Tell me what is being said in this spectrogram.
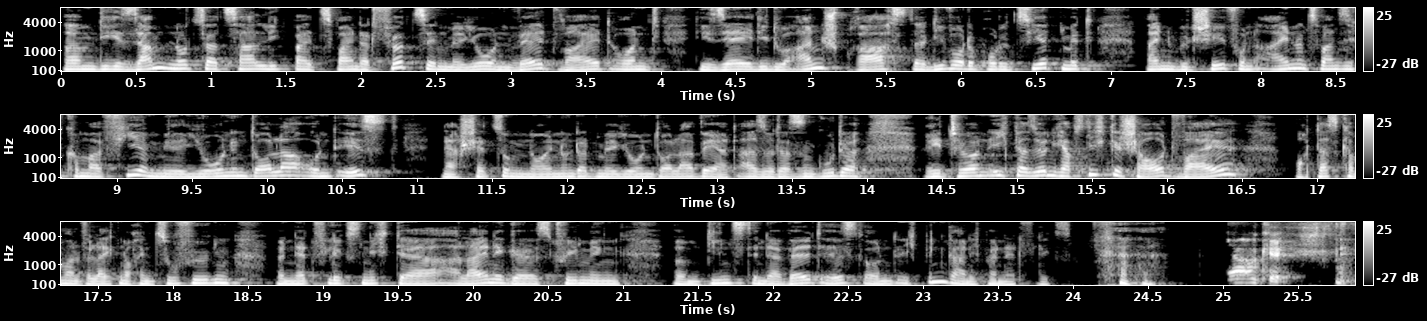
Ähm, die Gesamtnutzerzahl liegt bei 214 Millionen weltweit und die Serie, die du ansprachst, äh, die wurde produziert mit einem Budget von 21,4 Millionen Dollar und ist nach Schätzung 900 Millionen Dollar wert. Also das ist ein guter Return. Ich persönlich habe es nicht geschaut, weil, auch das kann man vielleicht noch hinzufügen, Netflix nicht der alleinige Streaming-Dienst in der Welt ist und ich bin gar nicht bei Netflix. ja, okay.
